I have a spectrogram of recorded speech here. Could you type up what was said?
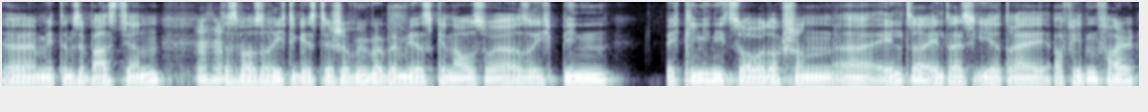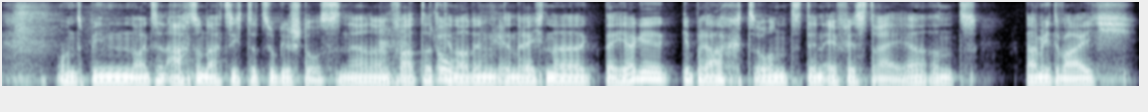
äh, mit dem Sebastian, das war so richtiges Déjà-vu, weil bei mir ist genauso. Ja? Also ich bin, vielleicht klinge ich nicht so, aber doch schon äh, älter, älter als ihr drei auf jeden Fall und bin 1988 dazu gestoßen. Ja? Mein Vater hat Oh, genau den, okay. den Rechner dahergebracht und den FS3. Ja? Und damit war ich,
